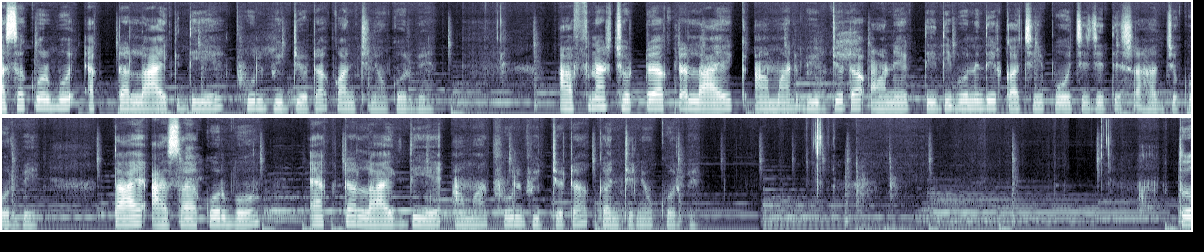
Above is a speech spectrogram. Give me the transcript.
আশা করব একটা লাইক দিয়ে ফুল ভিডিওটা কন্টিনিউ করবে। আপনার ছোট্ট একটা লাইক আমার ভিডিওটা অনেক দিদি বোনেদের কাছে পৌঁছে যেতে সাহায্য করবে। তাই আশা করব একটা লাইক দিয়ে আমার ফুল ভিডিওটা কন্টিনিউ করবে। তো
